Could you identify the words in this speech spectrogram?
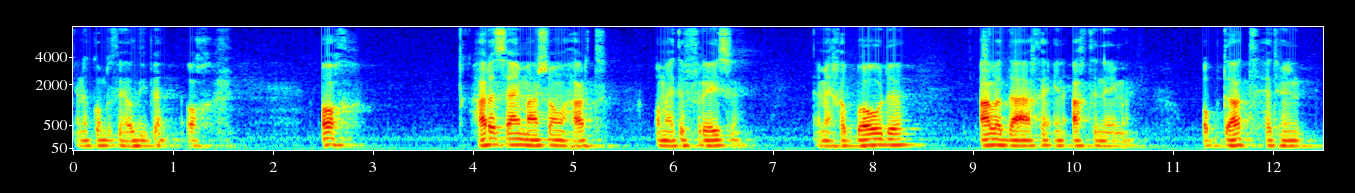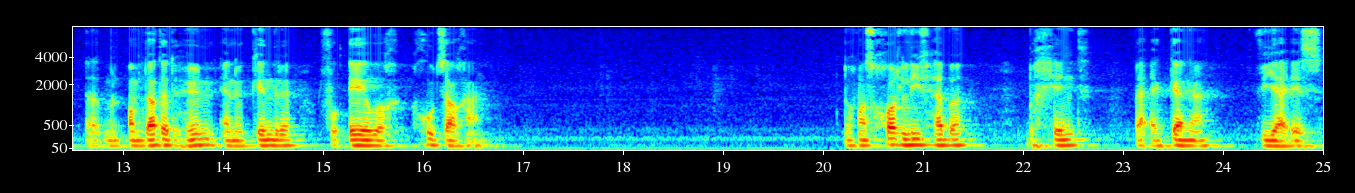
En dan komt het heel diep, hè? Och. Och. Hadden zij maar zo'n hart om mij te vrezen en mijn geboden alle dagen in acht te nemen, opdat het hun, omdat het hun en hun kinderen voor eeuwig goed zou gaan. Nogmaals, God liefhebben begint bij erkennen wie Hij is.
